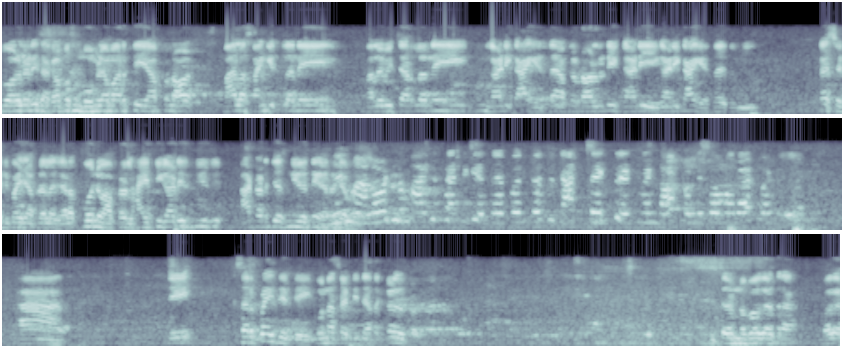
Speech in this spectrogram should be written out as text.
तू ऑलरेडी सकाळपासून बोंबल्या मारते आपण मला सांगितलं नाही मला विचारलं नाही तुम्ही गाडी काय घेताय आपल्याकडे ऑलरेडी गाडी गाडी काय घेताय तुम्ही? कशासाठी पाहिजे आपल्याला घरात? कोण वापरायला? आहे ती गाडी आठ आठ दिवस निघत नाही नाही घराच्या मला बाहेर. वाटलं माझ्यासाठी घेताय पण तसं जास्त एक्साइटमेंट दाखवली तर मग असं वाटलं हा. ते सरप्राईज देते कोणासाठी ते आता कळत मित्रांनो बघत राहा बघा.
